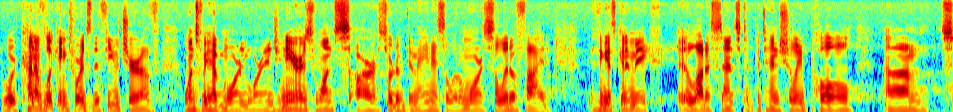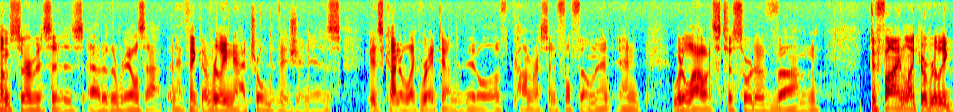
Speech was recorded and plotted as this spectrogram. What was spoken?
but we're kind of looking towards the future of once we have more and more engineers, once our sort of domain is a little more solidified, I think it's going to make a lot of sense to potentially pull um, some services out of the Rails app. And I think a really natural division is, is kind of like right down the middle of commerce and fulfillment and would allow us to sort of um, define like a really,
